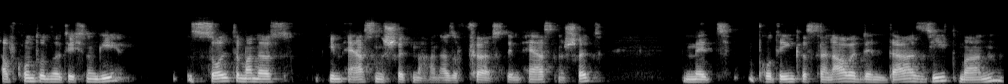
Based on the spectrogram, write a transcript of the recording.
aufgrund unserer Technologie sollte man das im ersten Schritt machen, also first, im ersten Schritt mit Proteinkristallen arbeiten, denn da sieht man,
